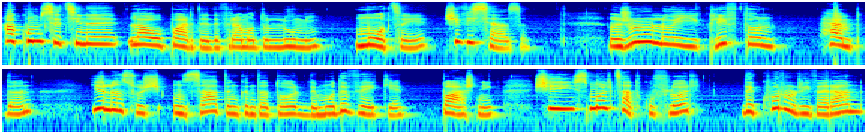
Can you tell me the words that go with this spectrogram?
Acum se ține la o parte de freamătul lumii, moțăie și visează. În jurul lui Clifton Hampden, el însuși un sat încântător de modă veche, pașnic și smălțat cu flori, decorul riveran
